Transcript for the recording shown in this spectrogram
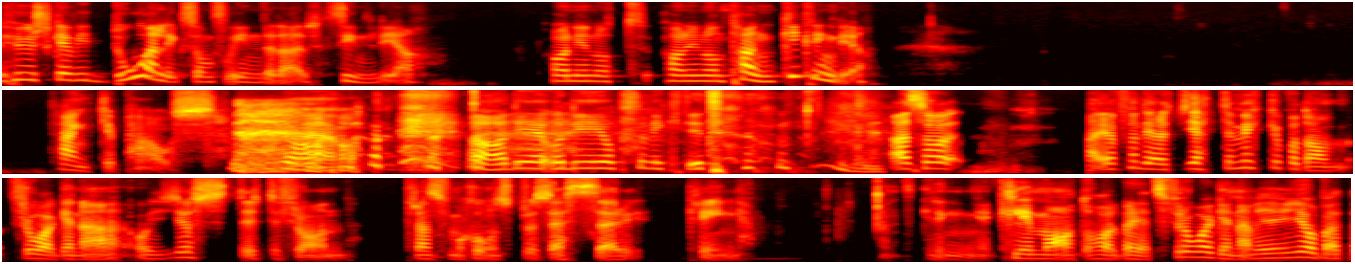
Hur ska vi då liksom få in det där sinnliga? Har ni, något, har ni någon tanke kring det? tankepaus. Ja, ehm. ja det, och det är också viktigt. alltså, jag har funderat jättemycket på de frågorna och just utifrån transformationsprocesser kring, kring klimat och hållbarhetsfrågorna. Vi har jobbat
